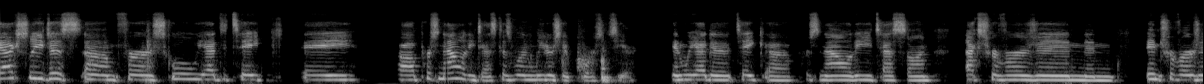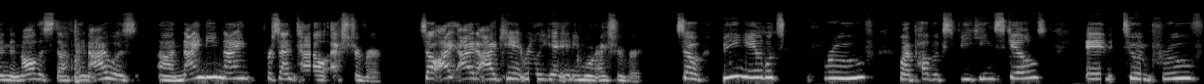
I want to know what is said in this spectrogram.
actually just, um, for school, we had to take a, a personality test because we're in leadership courses here. And we had to take personality tests on extroversion and introversion and all this stuff. And I was uh, 99 percentile extrovert. So I, I, I can't really get any more extrovert. So being able to improve my public speaking skills and to improve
